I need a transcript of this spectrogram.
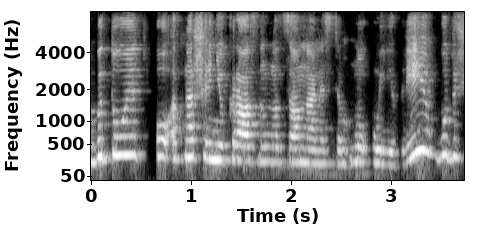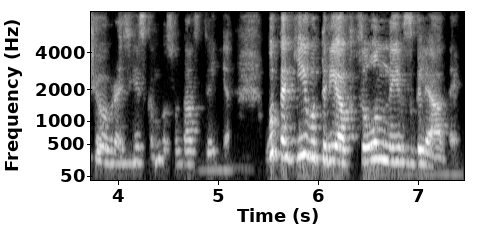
бытует по отношению к разным национальностям, но у евреев будущего в российском государстве нет. Вот такие вот реакционные взгляды.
